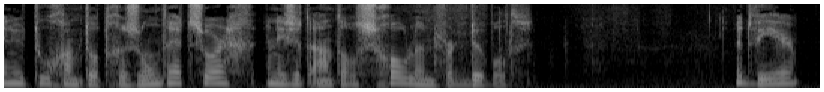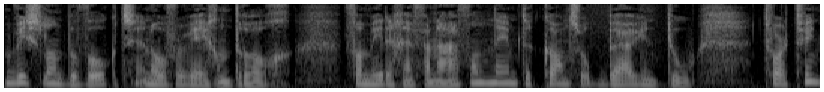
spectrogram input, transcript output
iedereen nu toegang tot gezondheidszorg en is het aantal scholen verdubbeld. Het weer wisselend bewolkt en overwegend droog. Vanmiddag en vanavond neemt de kans op buien toe. Het wordt 20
